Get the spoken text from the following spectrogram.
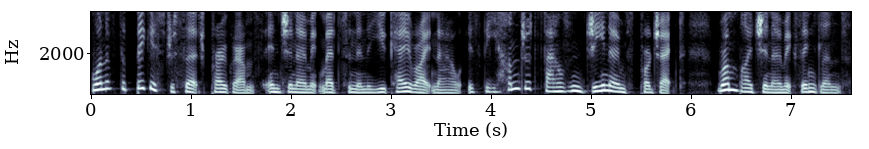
One of the biggest research programmes in genomic medicine in the UK right now is the 100,000 Genomes Project, run by Genomics England.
